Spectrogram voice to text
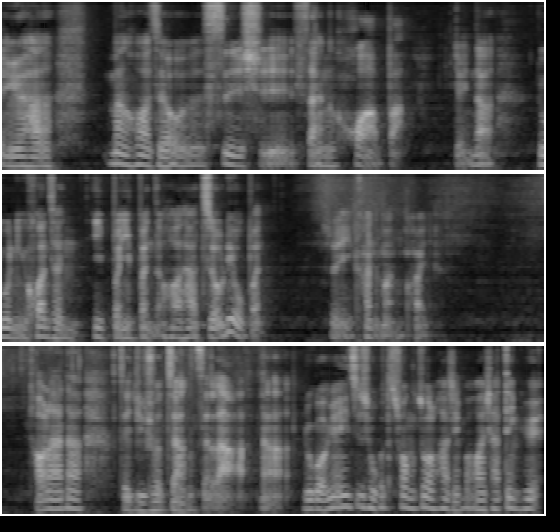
因为它漫画只有四十三话吧。对，那如果你换成一本一本的话，它只有六本，所以看的蛮快的。好啦，那这集就这样子啦。那如果愿意支持我的创作的话，请帮我一下订阅。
